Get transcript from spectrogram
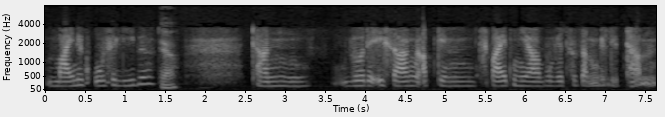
meine große Liebe. Ja. Dann würde ich sagen, ab dem zweiten Jahr, wo wir zusammengelebt haben,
